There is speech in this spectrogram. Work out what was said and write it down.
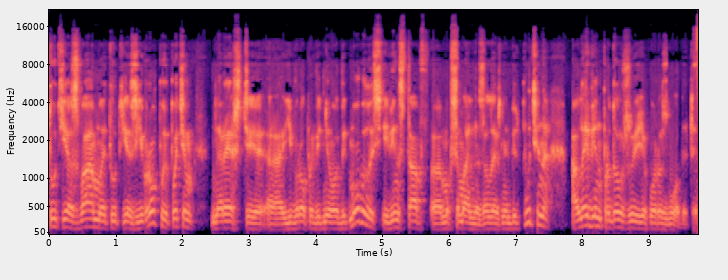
тут я з вами, тут я з Європою. Потім, нарешті, е, Європа від нього відмовилась, і він став е, максимально залежним від Путіна, але він продовжує його розводити.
